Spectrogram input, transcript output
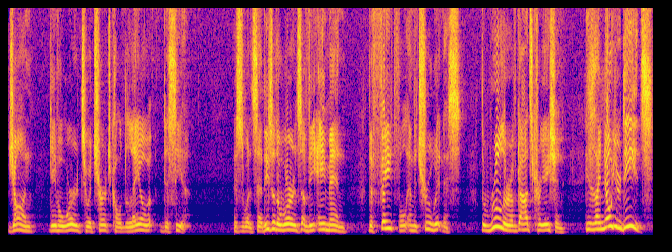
John gave a word to a church called Laodicea. This is what it said. These are the words of the Amen, the faithful and the true witness, the ruler of God's creation. He says, I know your deeds.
